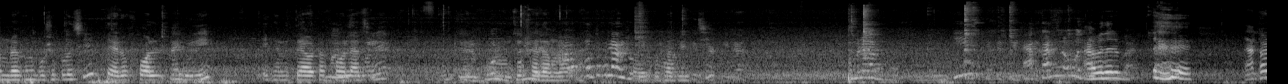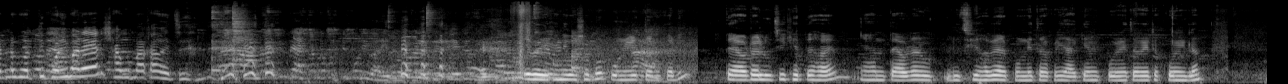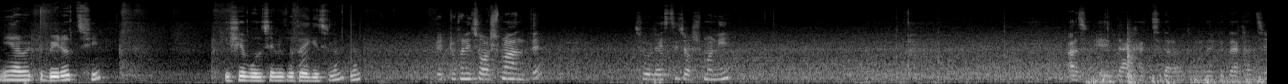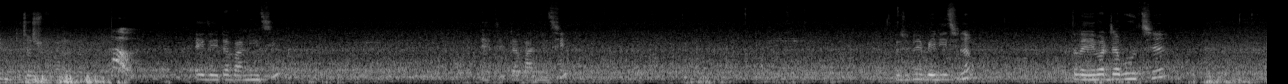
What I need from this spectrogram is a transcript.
আমরা এখন বসে পড়েছি। তেরো ফল বলি এখানে তেরোটা ফল আছে। প্রসাদ আমরা প্রসাদ হতে আমাদের একান্নবর্তী পরিবারের সাবু মাখা হয়েছে। এবার এখানে বসাবো পনিরের তরকারি। তেরোটা লুচি খেতে হয়। এখন তেরোটা লুচি হবে আর পনির তরকারি। আগে আমি পনির তরকারিটা করে নিলাম। নিয়ে আমি একটু বেরোচ্ছি। এসে বলছি আমি কোথায় গেছিলাম। একটুখানি চশমা আনতে। চলে এসেছি চশমা নিয়ে। আজকে দেখাচ্ছি দাঁড়াও তোমাদেরকে দেখাচ্ছি কি চশমা বানালাম। এই যে এটা বানিয়েছি। এই যে এটা বানিয়েছি। ওই জন্যই বেরিয়েছিলাম। তাহলে এবার যাব হচ্ছে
